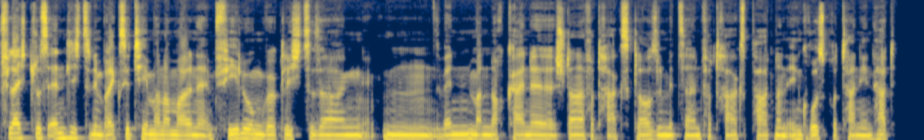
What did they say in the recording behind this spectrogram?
vielleicht schlussendlich zu dem Brexit-Thema nochmal eine Empfehlung, wirklich zu sagen, hm, wenn man noch keine Standardvertragsklausel mit seinen Vertragspartnern in Großbritannien hat,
